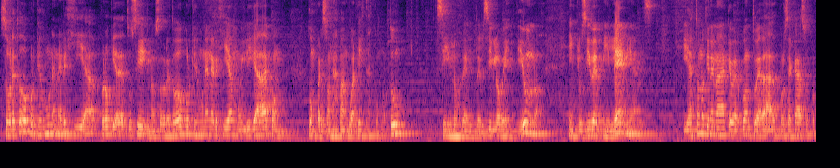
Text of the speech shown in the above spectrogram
sobre todo porque es una energía propia de tu signo, sobre todo porque es una energía muy ligada con, con personas vanguardistas como tú, siglos del, del siglo XXI, inclusive millennials. Y esto no tiene nada que ver con tu edad, por si acaso, por,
